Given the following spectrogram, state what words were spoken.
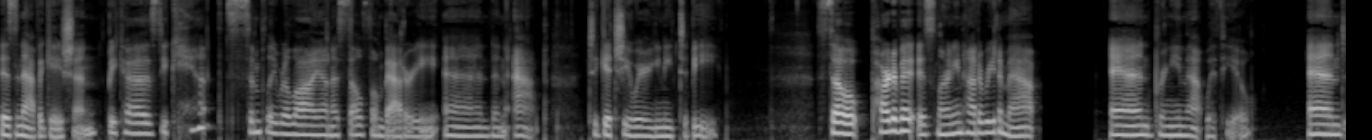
is navigation because you can't simply rely on a cell phone battery and an app to get you where you need to be. So, part of it is learning how to read a map and bringing that with you. And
